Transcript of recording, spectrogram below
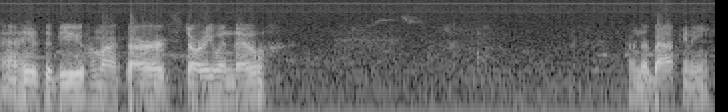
Uh, here's the view from our third story window on the balcony.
